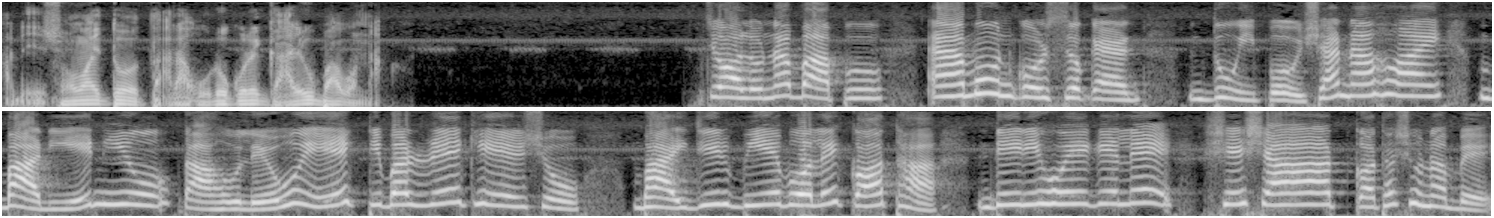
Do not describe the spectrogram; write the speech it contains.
আর এ সময় তো তারা হুড়ো করে গাড়িও পাবো না। চলো না বাপু, এমন করছ কেন? দুই পয়সা না হয় বাড়িয়ে নিও, তাহলেও একটিবার রেখে এসো। ভাইজির বিয়ে বলে কথা। দেরি হয়ে গেলে সে সাত কথা শোনাবে।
